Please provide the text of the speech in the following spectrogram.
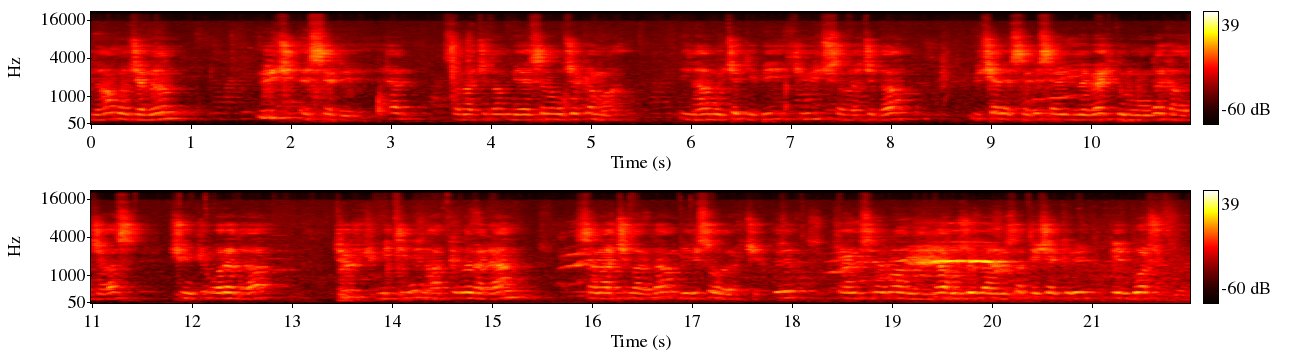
İlham Hoca'nın üç eseri, her sanatçıdan bir eser olacak ama İlham Hoca gibi iki üç sanatçıdan üçer eseri sergilemek durumunda kalacağız. Çünkü orada Türk mitinin hakkını veren sanatçılardan birisi olarak çıktı. Kendisine bu anlamda huzurlarınızda teşekkürü bir borç duyuyorum.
